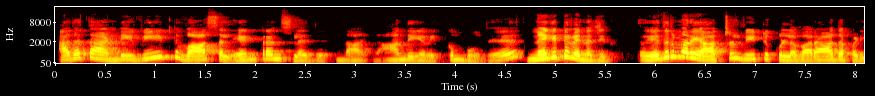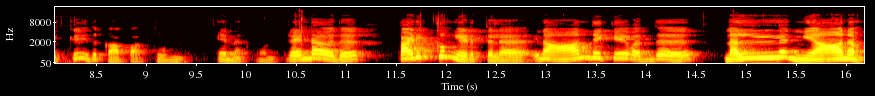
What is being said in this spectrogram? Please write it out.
அதை தாண்டி வீட்டு வாசல் என்ட்ரன்ஸில் இது இந்த வைக்கும்போது, நெகட்டிவ் எனர்ஜி எதிர்மறை ஆற்றல் வீட்டுக்குள்ள வராதபடிக்கு இது காப்பாற்றும் என்ன 1. 2வது படிக்கும் இடத்துல ஏன்னா ஆந்தைக்கே வந்து நல்ல ஞானம்,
